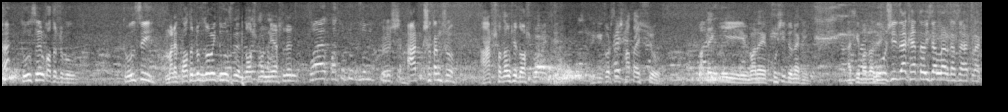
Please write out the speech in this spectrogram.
হ্যাঁ? তুলছিলেন কতটুকু? তুলসি মানে কতটুকু জমি তুলছিলেন? দশ মন নিয়ে আসলেন? কতটুকু জমি আট শতাংশ। আট শতাংশে দশ মন হয়েছে। বিক্রি করছে সাতাইশশো। তাতে কি মানে খুশি তো নাকি? আজকে বাজারে? খুশি যা খেতে হয়েছে আল্লাহর কাছে এক লাখ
